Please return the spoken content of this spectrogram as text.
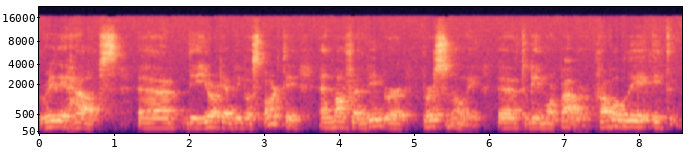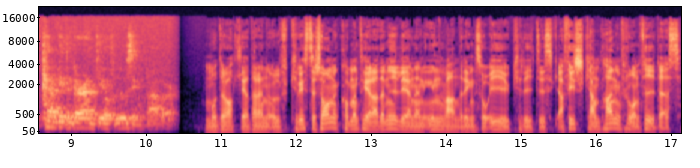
really helps uh, the European People's Party and Manfred Weber personally uh, to gain more power. Probably it can be the guarantee of losing power. Moderatledaren Ulf Kristersson kommenterade nyligen en invandrings och EU-kritisk affischkampanj från Fides.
